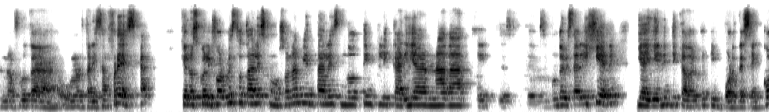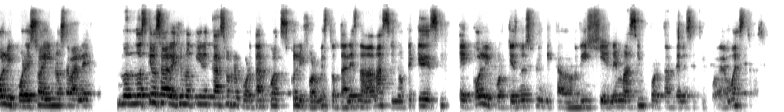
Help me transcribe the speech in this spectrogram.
una fruta, una hortaliza fresca, que los coliformes totales, como son ambientales, no te implicaría nada eh, desde, desde, el punto de vista de la higiene, y ahí el indicador que te importa es E. coli, por eso ahí no se vale no, no, es que no se vale no tiene caso reportar cuántos coliformes totales nada más, sino que hay que decir E. coli porque es nuestro indicador de higiene más importante en ese tipo de muestras.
